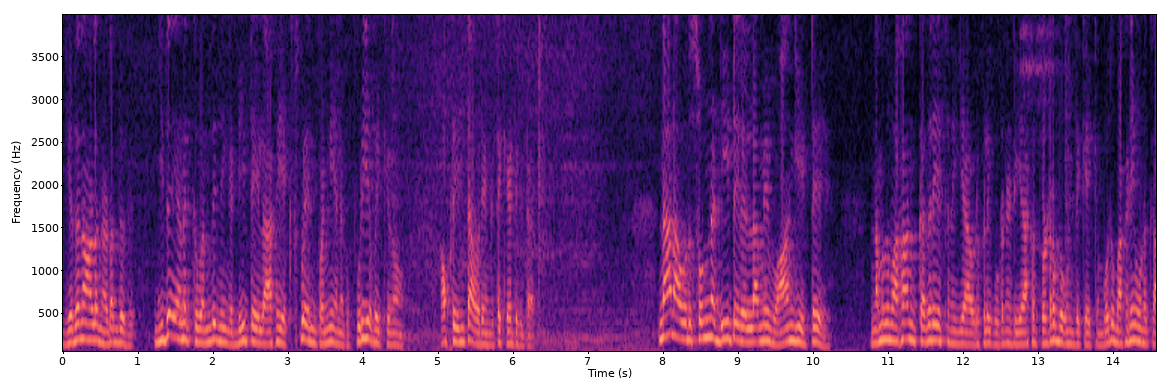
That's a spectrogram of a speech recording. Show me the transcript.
எதனால் நடந்தது? இதை எனக்கு வந்து நீங்கள் டீட்டெயிலாக எக்ஸ்பிளைன் பண்ணி எனக்கு புரிய வைக்கணும் அப்படின்ட்டு அவர் என்கிட்ட கேட்டுக்கிட்டார். நான் அவர் சொன்ன டீட்டெயில் எல்லாமே வாங்கிட்டு நமது மகான் கதிரேசன் ஐயா அவர்களை உடனடியாக தொடர்பு கொண்டு கேட்கும்போது மகனே உனக்கு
